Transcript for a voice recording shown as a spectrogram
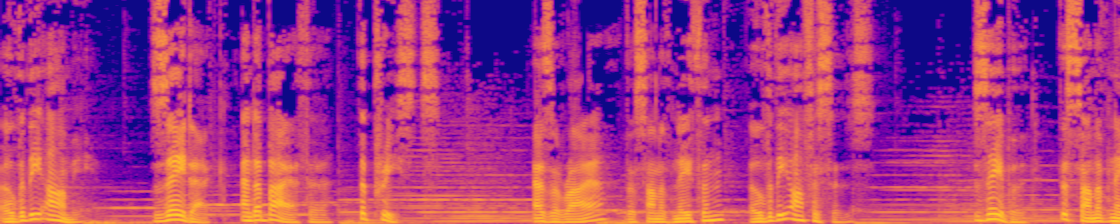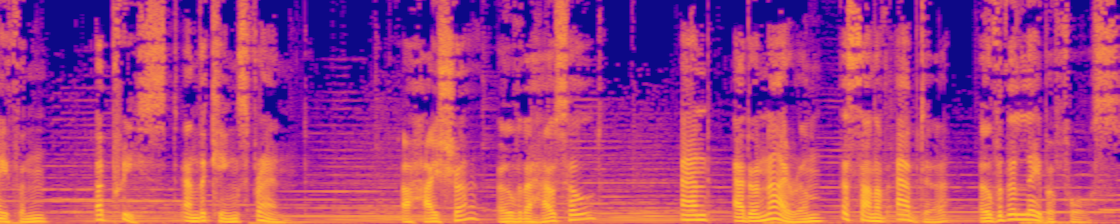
over the army. Zadok and Abiathar, the priests. Azariah, the son of Nathan, over the officers. Zabud, the son of Nathan, a priest and the king's friend. Ahishar, over the household. And Adoniram, the son of Abda, over the labor force.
